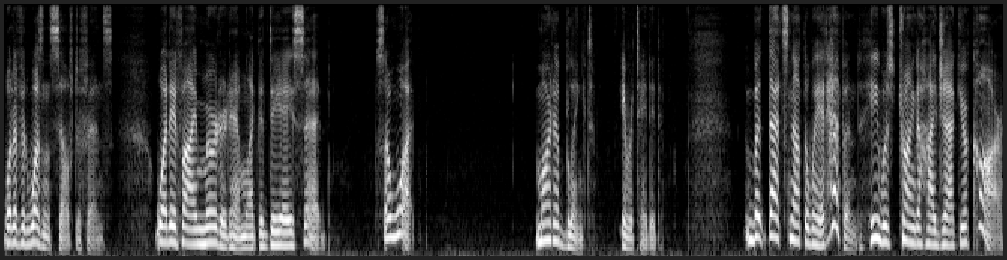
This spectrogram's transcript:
What if it wasn't self defense? What if I murdered him like the DA said? So what? Marta blinked, irritated. But that's not the way it happened. He was trying to hijack your car.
